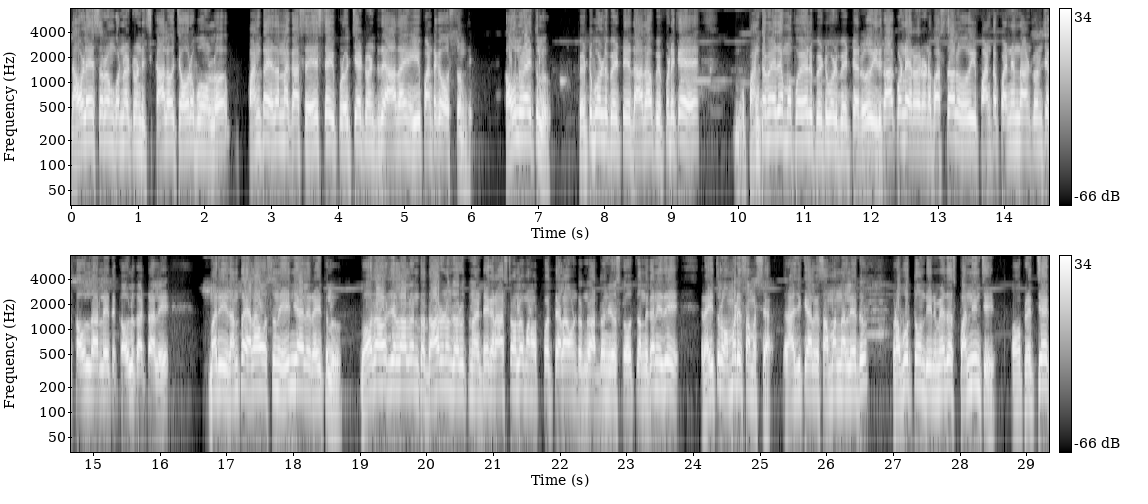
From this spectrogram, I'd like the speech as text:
ధవళేశ్వరం ఉన్నటువంటి కాలువ చౌర భూముల్లో పంట ఏదన్నా కాస్త వేస్తే ఇప్పుడు వచ్చేటువంటిది ఆదాయం ఈ పంటకే వస్తుంది. కౌలు రైతులు పెట్టుబడులు పెట్టి దాదాపు ఇప్పటికే పంట మీదే ముప్పై వేలు పెట్టుబడి పెట్టారు. ఇది కాకుండా ఇరవై రెండు బస్తాలు ఈ పంట పండిన దాంట్లో నుంచే కౌలుదారులు అయితే కౌలు కట్టాలి. మరి ఇదంతా ఎలా వస్తుంది? ఏం చేయాలి రైతులు? గోదావరి జిల్లాలో ఇంత దారుణం జరుగుతుందంటే ఇక రాష్ట్రంలో మన ఉత్పత్తి ఎలా ఉంటుందో అర్థం చేసుకోవచ్చు. అందుకని ఇది రైతుల ఉమ్మడి సమస్య. రాజకీయాలకు సంబంధం లేదు. ప్రభుత్వం దీని మీద స్పందించి ఒక ప్రత్యేక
